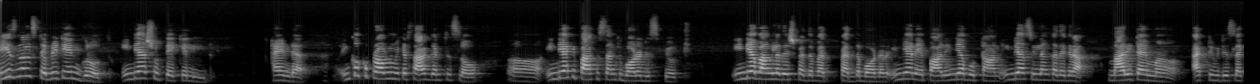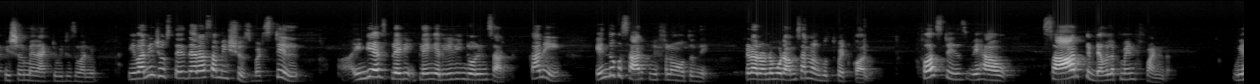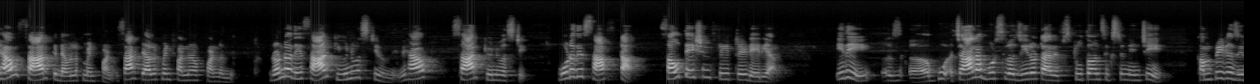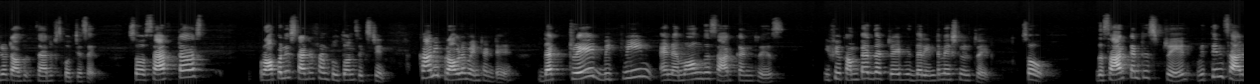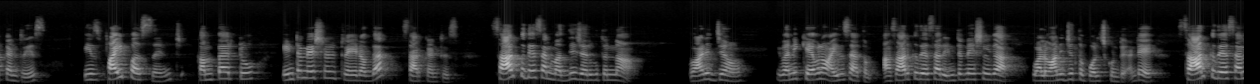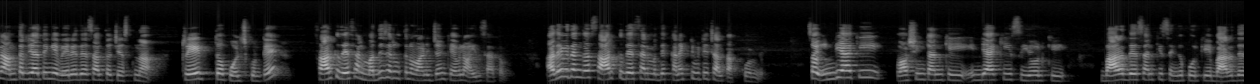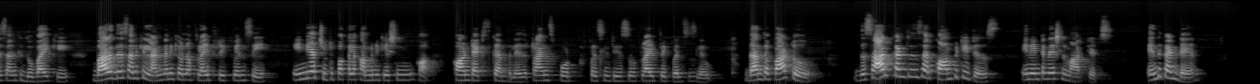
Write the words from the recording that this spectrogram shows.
regional stability and growth India should take a lead and ఇంకొక problem ఇక్కడ SAARC కంట్రీస్లో ఇండియాకి పాకిస్తాన్కి border dispute India Bangladesh పెద్ద పెద్ద- పెద్ద border India Nepal India Bhutan India Sri Lanka దగ్గర maritime activities like fishermen activities ఇవన్నీ. ఇవన్నీ చూస్తే there are some issues but still India is playing playing a leading role in SAARC కానీ ఎందుకు SAARC విఫలం అవుతుంది? ఇక్కడ రెండు మూడు అంశాలు మనం గుర్తుపెట్టుకోవాలి. First is we have SAARC development fund we have SAARC development fund SAARC development fund అని ఒక ఫండ్ ఉంది. రెండోది సార్క్ యూనివర్సిటీ ఉంది. వీ హ్యావ్ సార్క్ యూనివర్సిటీ మూడోది SAFTA South Asian free trade area. ఇది చాలా గుడ్స్లో zero tariffs two thousand sixteen నుంచి కంప్లీట్గా జీరో టారిఫ్స్కి వచ్చేసాయి. So SAFTA properly started from two thousand sixteen. కానీ ప్రాబ్లం ఏంటంటే that trade between and among the SAARC countries if you compare the trade with their international trade so the SAARC countries trade with in SAARC countries is five percent compare to international trade of the SAARC countries. SAARC దేశాల మధ్య జరుగుతున్న వాణిజ్యం ఇవన్నీ కేవలం ఐదు శాతం. ఆ SAARC దేశాలు ఇంటర్నేషనల్గా వాళ్ళ వాణిజ్యంతో పోల్చుకుంటే అంటే సార్క్ దేశాలు అంతర్జాతీయంగా వేరే దేశాలతో చేస్తున్న ట్రేడ్తో పోల్చుకుంటే సార్క్ దేశాల మధ్య జరుగుతున్న వాణిజ్యం కేవలం ఐదు శాతం. అదేవిధంగా సార్క్ దేశాల మధ్య కనెక్టివిటీ చాలా తక్కువ ఉంది. సో ఇండియాకి వాషింగ్టన్కి ఇండియాకి సియోల్కి భారతదేశానికి సింగపూర్కి భారతదేశానికి దుబాయ్కి భారతదేశానికి లండన్కి ఉన్న ఫ్లైట్ ఫ్రీక్వెన్సీ ఇండియా చుట్టుపక్కల కమ్యూనికేషన్ కాంటాక్ట్స్కి అంత లేదు. ట్రాన్స్పోర్ట్ ఫెసిలిటీస్ ఫ్లైట్ ఫ్రీక్వెన్సీస్ లేవు. దాంతోపాటు the SAARC countries are competitors in international markets. ఎందుకంటే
